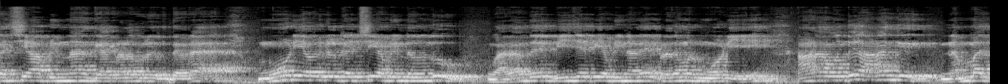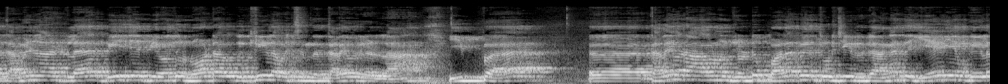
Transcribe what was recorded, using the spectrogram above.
கட்சியா அப்படின்னு தான் கேட்குற அளவுக்கு இருக்கு தவிர மோடி அவர்கள் கட்சி அப்படின்றது வந்து அதாவது பிஜேபி அப்படின்னாலே பிரதமர் மோடி. ஆனால் வந்து ஆனால் இங்கு நம்ம தமிழ்நாட்டில் பிஜேபி வந்து நோட்டாவுக்கு கீழே வச்சிருந்த தலைவர்கள்லாம் இப்போ தலைவர் ஆகணும்னு சொல்லிட்டு பல பேர் துடிச்சிக்கிட்டு இருக்காங்க. இந்த ஏடிஎம்கேல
